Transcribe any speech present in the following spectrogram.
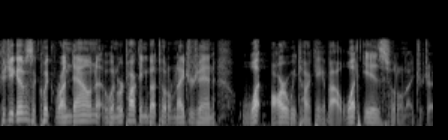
could you give us a quick rundown when we're talking about total nitrogen? What are we talking about? What is total nitrogen?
